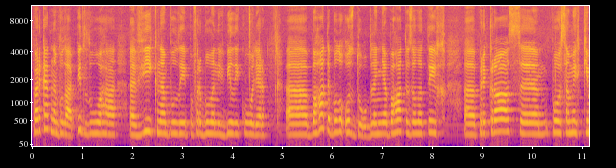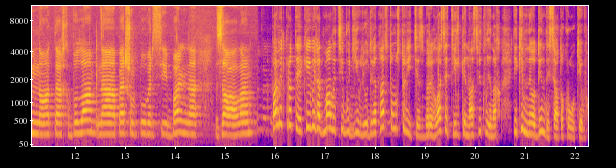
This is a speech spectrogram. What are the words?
паркетна була підлога, е, вікна були пофарбовані в білий колір. Багато було оздоблення, багато золотих прикрас по самих кімнатах. Була на першому поверсі бальна зала. Пам'ять про те, який вигляд мали ці будівлі у 19 столітті, збереглася тільки на світлинах, яким не один десяток років.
